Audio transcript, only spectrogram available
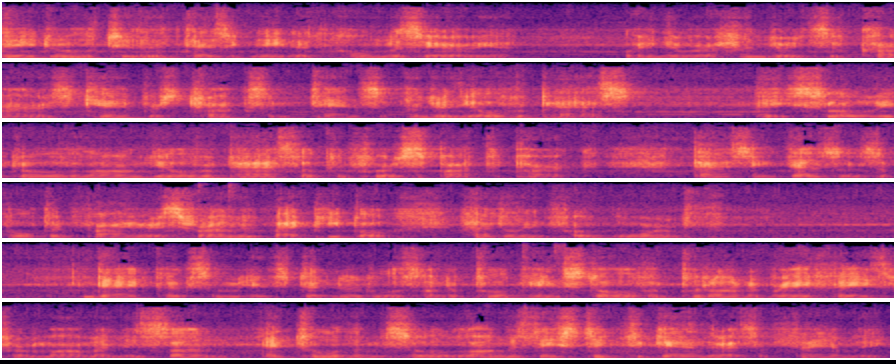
They drove to the designated homeless area where there were hundreds of cars, campers, trucks, and tents under the overpass. They slowly drove along the overpass looking for a spot to park, passing dozens of open fires surrounded by people huddling for warmth. Dad cooked some instant noodles on the propane stove and put on a brave face for Mom and his son and told them so long as they stick together as a family,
